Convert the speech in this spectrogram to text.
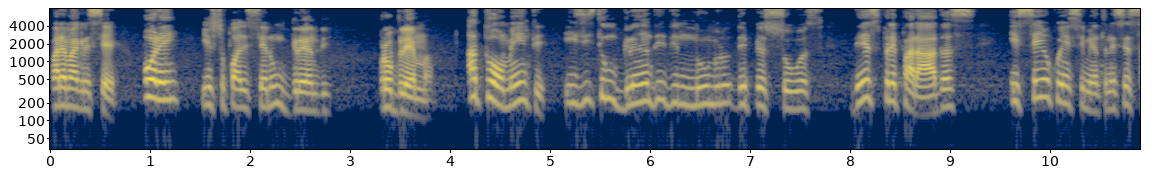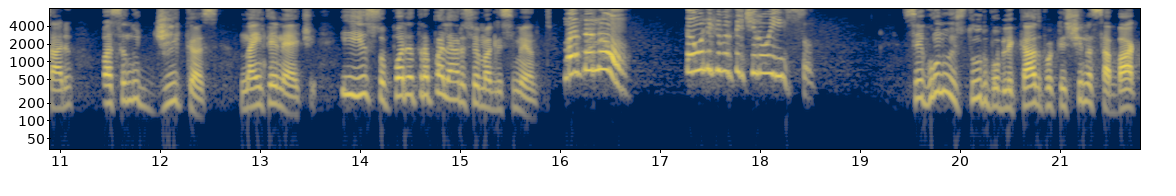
para emagrecer. Porém, isso pode ser um grande problema. Atualmente, existe um grande número de pessoas despreparadas e sem o conhecimento necessário, passando dicas na internet. E isso pode atrapalhar o seu emagrecimento. Mas, Alô, da onde que você tirou isso? Segundo um estudo publicado por Cristina Sabac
